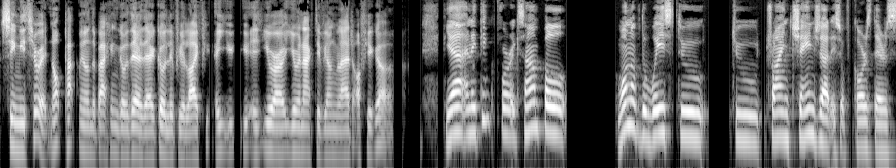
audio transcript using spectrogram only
see me through it, not pat me on the back and go there, there, go live your life. You, you, you are you're an active young lad. Off you go. Yeah, and I think, for example, one of the ways to to try and change that is, of course, there's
